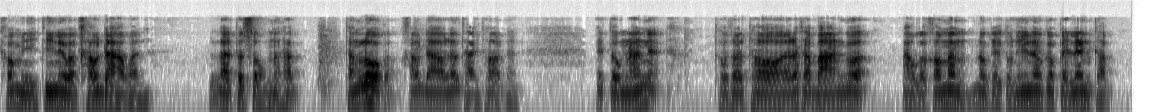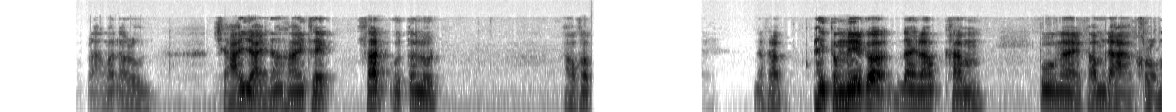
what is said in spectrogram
เขามีที่เรียกว่าเขาดาวกันลาดประสงค์นะครับ ทั้งโลกเขาดาวแล้วถ่ายทอดกันไอ้ตรงนั้นเนี่ยทททรัฐบาลก็เอากับเขามั่ง นอกจากตรงนี้แล้วก็ไปเล่นกับปรางวัดอรุณฉายใหญ่นะไฮเทคซัดอุตลุดเอาเข้านะครับไอ้ตรงนี้ก็ได้รับคำปู้ง่ายคำด่าขม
